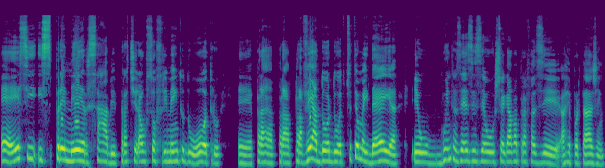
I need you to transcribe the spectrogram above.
É, esse espremer, sabe? Para tirar o sofrimento do outro, é, para ver a dor do outro. Pra você ter uma ideia, eu muitas vezes eu chegava para fazer a reportagem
